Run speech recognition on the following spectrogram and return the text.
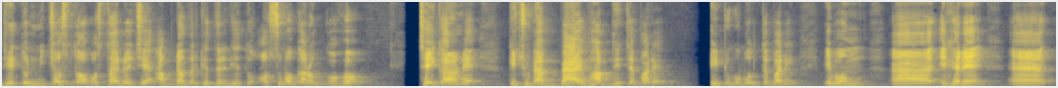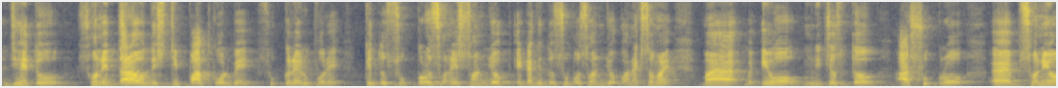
যেহেতু নিচস্থ অবস্থায় রয়েছে, আপনাদের ক্ষেত্রে যেহেতু অশুভকারক গ্রহ, সেই কারণে কিছুটা ব্যয়ভাব দিতে পারে। এইটুকু বলতে পারি। এবং এখানে যেহেতু শনির দ্বারাও দৃষ্টিপাত করবে শুক্রের উপরে, কিন্তু শুক্র শনির সংযোগ, এটা কিন্তু শুভ সংযোগ। অনেক সময় এও নিচস্থ, আর শুক্র শনিও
